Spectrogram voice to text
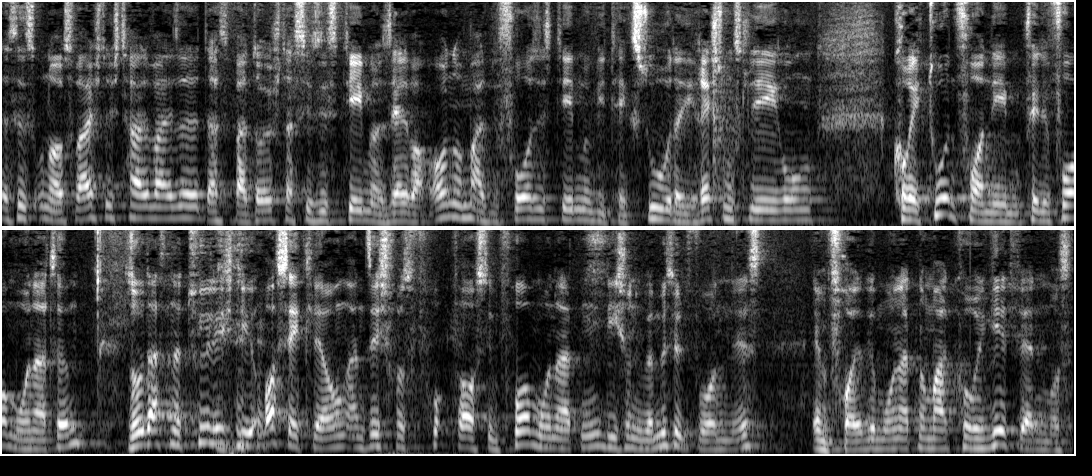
es ist unausweichlich teilweise, dass dadurch, dass die Systeme selber auch nochmal, die Vorsysteme wie Textur oder die Rechnungslegung, Korrekturen vornehmen für die Vormonate, sodass natürlich die OS-Erklärung an sich aus den Vormonaten, die schon übermittelt worden ist, im Folgemonat nochmal korrigiert werden muss.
